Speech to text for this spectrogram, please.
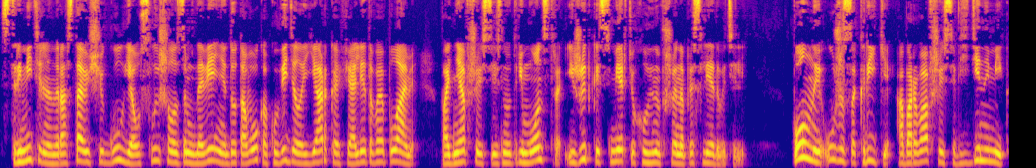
Стремительно нарастающий гул я услышала за мгновение до того, как увидела яркое фиолетовое пламя, поднявшееся изнутри монстра и жидкой смертью хлынувшее на преследователей. Полные ужаса крики, оборвавшиеся в единый миг,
